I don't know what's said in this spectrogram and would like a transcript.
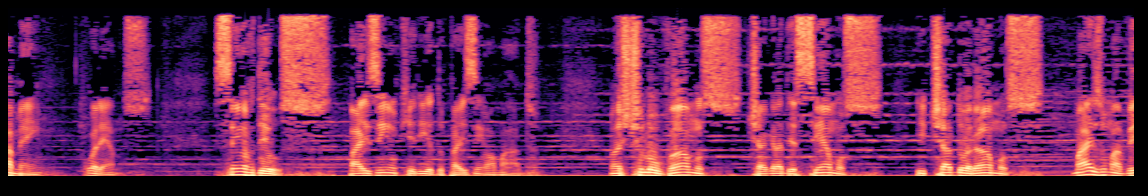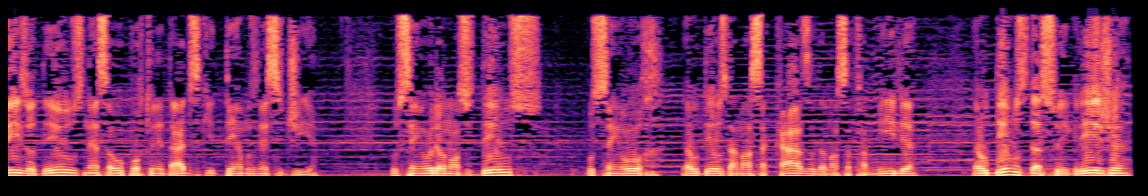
Amém. Oremos. Senhor Deus, Paizinho querido, Paizinho amado, nós te louvamos, te agradecemos e te adoramos mais uma vez, ó Deus, nessa oportunidade que temos nesse dia. O Senhor é o nosso Deus, o Senhor é o Deus da nossa casa, da nossa família, é o Deus da sua igreja,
